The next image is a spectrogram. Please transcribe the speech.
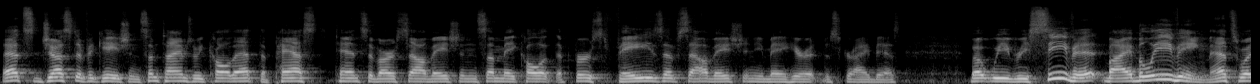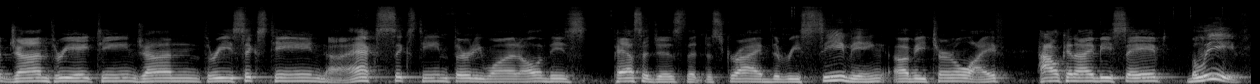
That's justification. Sometimes we call that the past tense of our salvation. Some may call it the first phase of salvation. You may hear it described as. But we receive it by believing. That's what John 3:18, John 3:16, uh, Acts 16:31, all of these passages that describe the receiving of eternal life. How can I be saved? Believe,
